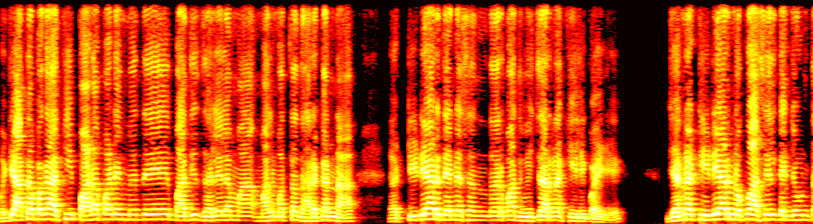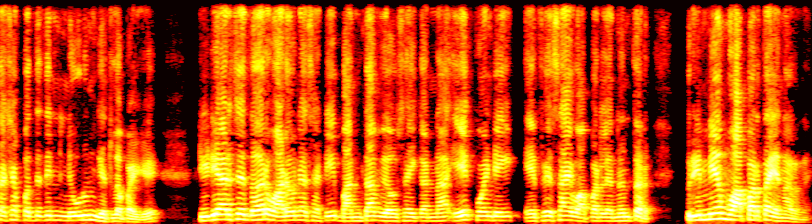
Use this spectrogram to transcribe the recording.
म्हणजे आता बघा की पाडापाडीमध्ये बाधित झालेल्या मा मालमत्ता धारकांना टीडीआर देण्यासंदर्भात विचारणा केली पाहिजे. ज्यांना टीडीआर नको असेल त्यांच्याकडून तशा पद्धतीने निवडून घेतलं पाहिजे. टीडीआरचे दर वाढवण्यासाठी बांधकाम व्यावसायिकांना एक पॉईंट एक एफ एस आय वापरल्यानंतर प्रीमियम वापरता येणार नाही.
